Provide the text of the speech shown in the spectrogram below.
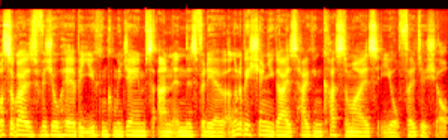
What's up guys, Visual here, but you can call me James, and in this video I'm going to be showing you guys how you can customize your Photoshop.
